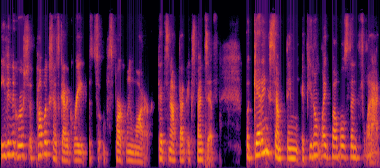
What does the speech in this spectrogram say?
even the grocery Publix has got a great sparkling water that's not that expensive. But getting something, if you don't like bubbles, then flat.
